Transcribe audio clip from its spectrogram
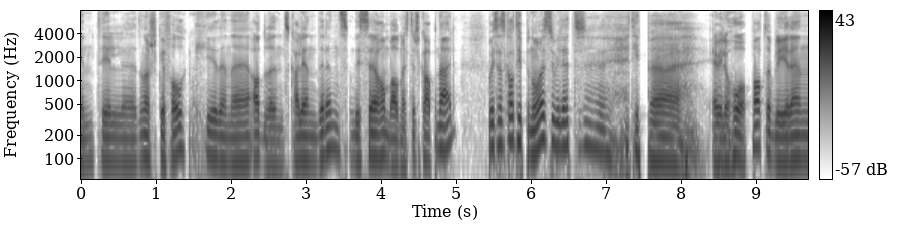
inn til eh, det norske folk i denne adventskalenderen som disse håndballmesterskapene er. Hvis jeg skal tippe noe, så vil jeg tippe Jeg vil håpe at det blir en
